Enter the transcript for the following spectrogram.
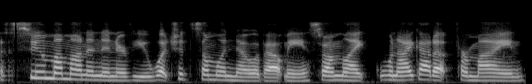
assume I'm on an interview. What should someone know about me? So I'm like, when I got up for mine,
